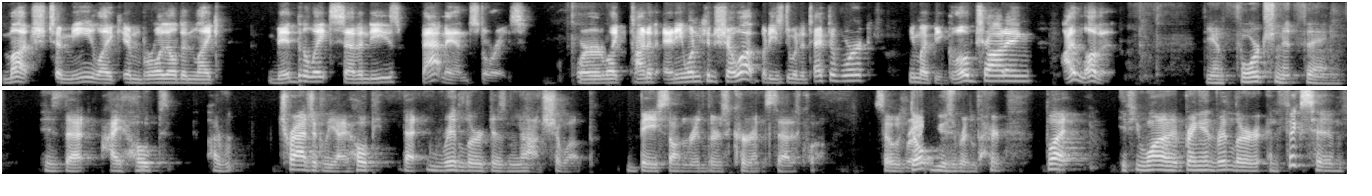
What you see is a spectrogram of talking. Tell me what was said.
much to me like embroiled in like mid to late 70s Batman stories where like kind of anyone can show up, but he's doing detective work. He might be globetrotting. I love it. The unfortunate thing is that I hope, uh, tragically, I hope that Riddler does not show up based on Riddler's current status quo. So right. don't use Riddler. But if you want to bring in Riddler and fix him,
